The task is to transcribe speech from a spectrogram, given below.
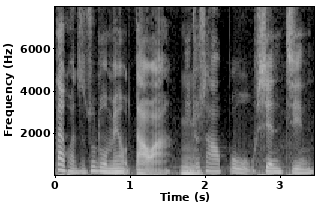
贷款成数如果没有到啊，你就是要补现金。嗯、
